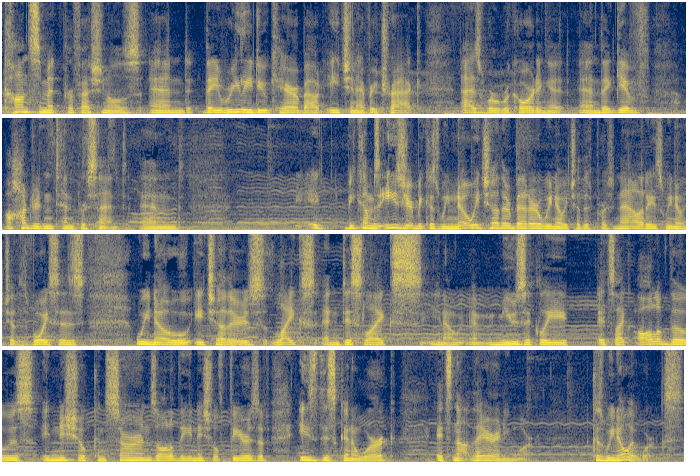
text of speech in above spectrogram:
consummate professionals and they really do care about each and every track as we're recording it. And they give 110% and it becomes easier because we know each other better, we know each other's personalities, we know each other's voices, we know each other's likes and dislikes, you know, musically. It's like all of those initial concerns, all of the initial fears of, is this going to work? It's not there anymore because we know it works.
